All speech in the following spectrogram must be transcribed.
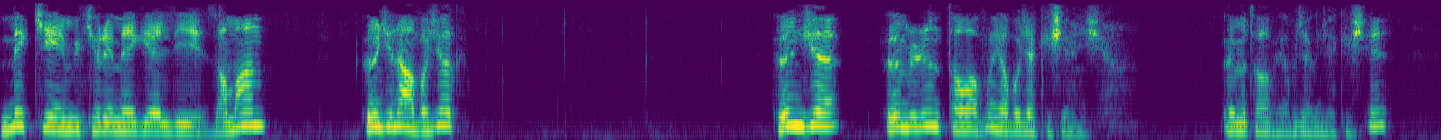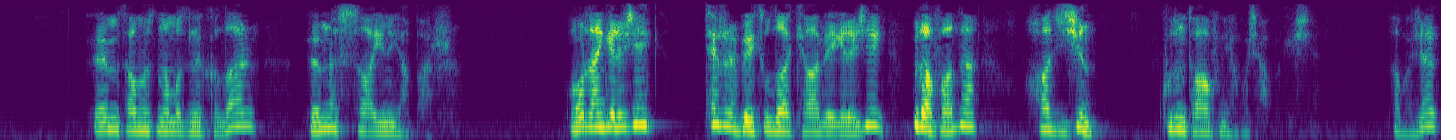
Mekke'ye mükerreme geldiği zaman önce ne yapacak? Önce ömrünün tavafını yapacak kişi önce. Ömrü tavafı yapacak önce kişi. Ömrü tavafı namazını kılar. Ömrü sayını yapar. Oradan gelecek tekrar Beytullah Kabe'ye gelecek. Bu defa da haccın kudun tavafını yapacak bu kişi. Yapacak.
